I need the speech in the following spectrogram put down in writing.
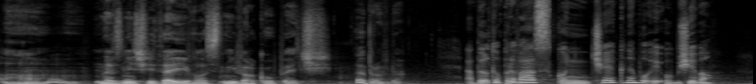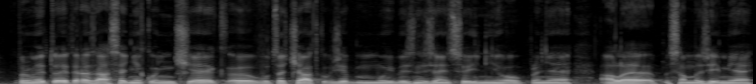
a nezničíte jí vlastní velkou péči. To je pravda. A byl to pro vás koníček nebo i obživa? Pro mě to je teda zásadně koníček eh, od začátku, že můj biznis je něco jiného úplně, ale samozřejmě,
